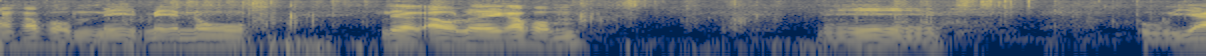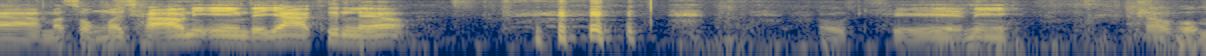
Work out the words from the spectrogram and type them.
นะครับผมนี่เมนูเลือกเอาเลยครับผม นี่ปู่ย่ามาส่งเมื่อเช้านี่เองแต่ย่าขึ้นแล้ว โอเคนี่ครับผม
